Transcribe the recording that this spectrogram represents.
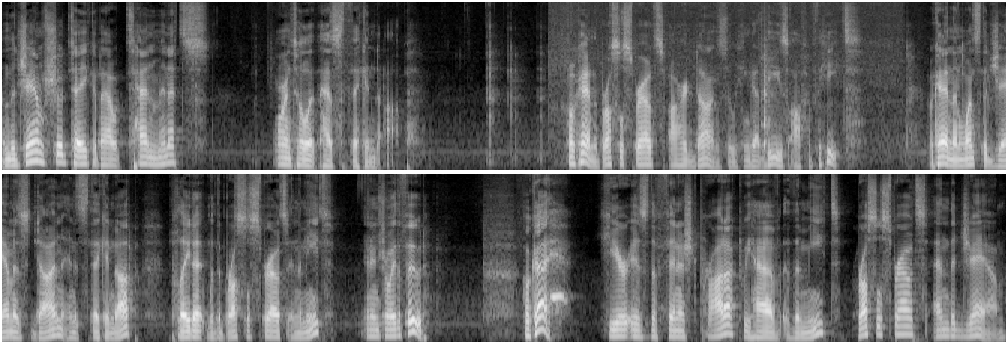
And the jam should take about 10 minutes or until it has thickened up. Okay, and the Brussels sprouts are done, so we can get these off of the heat. Okay, and then once the jam is done and it's thickened up, plate it with the Brussels sprouts and the meat, and enjoy the food. Okay, here is the finished product. We have the meat, Brussels sprouts, and the jam.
